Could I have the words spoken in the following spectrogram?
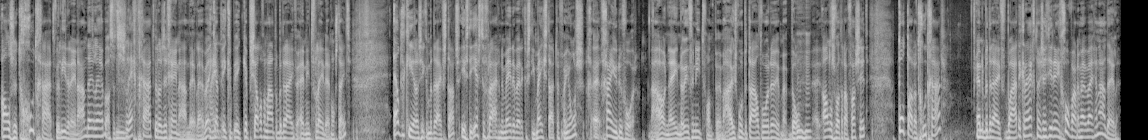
Als het goed gaat, wil iedereen aandelen hebben. Als het slecht gaat, willen ze geen aandelen hebben. Ik heb, ik, heb, ik heb zelf een aantal bedrijven en in het verleden nog steeds. Elke keer als ik een bedrijf start, is de eerste vraag aan de medewerkers die meestarten: van jongens, eh, gaan jullie ervoor? Nou, nee, nee, even niet, want mijn huis moet betaald worden, mijn bon, eh, alles wat eraan vast zit. Totdat het goed gaat. En het bedrijf waarde krijgt, dan zegt iedereen: Goh, waarom hebben wij geen aandelen?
